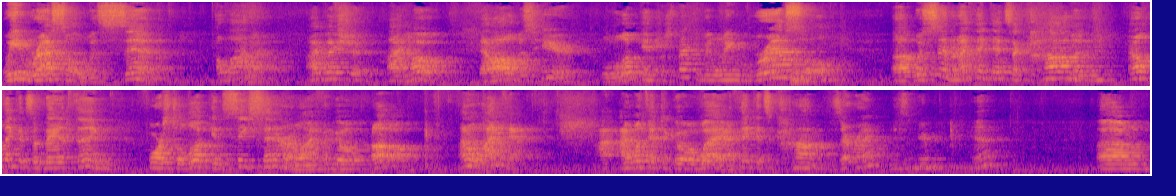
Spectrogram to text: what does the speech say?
We wrestle with sin a lot, I. I bet you, I hope that all of us here look introspectively and we wrestle uh, with sin. And I think that's a common, I don't think it's a bad thing for us to look and see sin in our life and go, uh oh, I don't like that. I, I want that to go away. I think it's common. Is that right? Yeah? Um,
